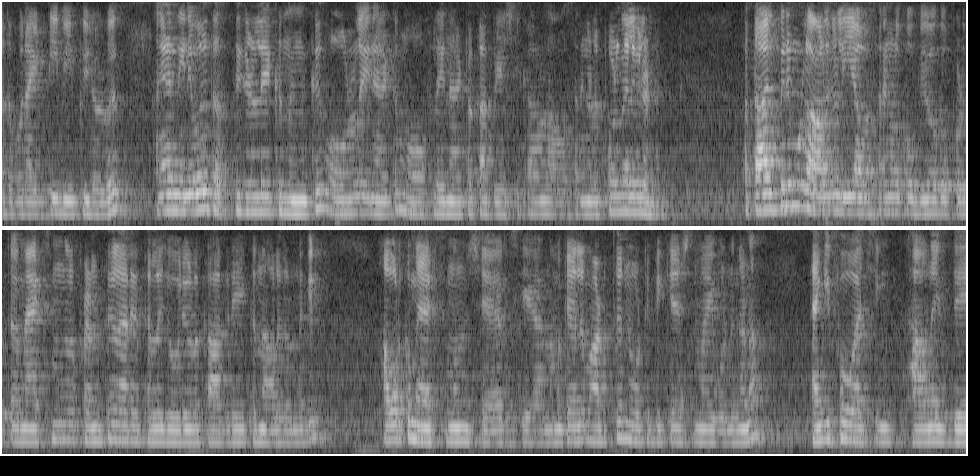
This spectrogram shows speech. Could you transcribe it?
അതുപോലെ ഐ ടി ബി പിയിൽ ഒഴിവ് അങ്ങനെ നിരവധി തസ്തികകളിലേക്ക് നിങ്ങൾക്ക് ഓൺലൈനായിട്ടും ഓഫ്ലൈനായിട്ടും ഒക്കെ അപേക്ഷിക്കാനുള്ള അവസരങ്ങൾ ഇപ്പോൾ നിലവിലുണ്ട്. അപ്പോൾ താല്പര്യമുള്ള ആളുകൾ ഈ അവസരങ്ങളൊക്കെ ഉപയോഗപ്പെടുത്തുക മാക്സിമം നിങ്ങൾ ഫ്രണ്ട്സുകൾ അറിയത്തുള്ള ജോലികളൊക്കെ ആഗ്രഹിക്കുന്ന ആളുകളുണ്ടെങ്കിൽ അവർക്ക് മാക്സിമം ഷെയർ ചെയ്യുക. നമുക്കേതായാലും അടുത്ത നോട്ടിഫിക്കേഷനുമായി വീണ്ടും കാണാം. Thank you for watching have nice day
